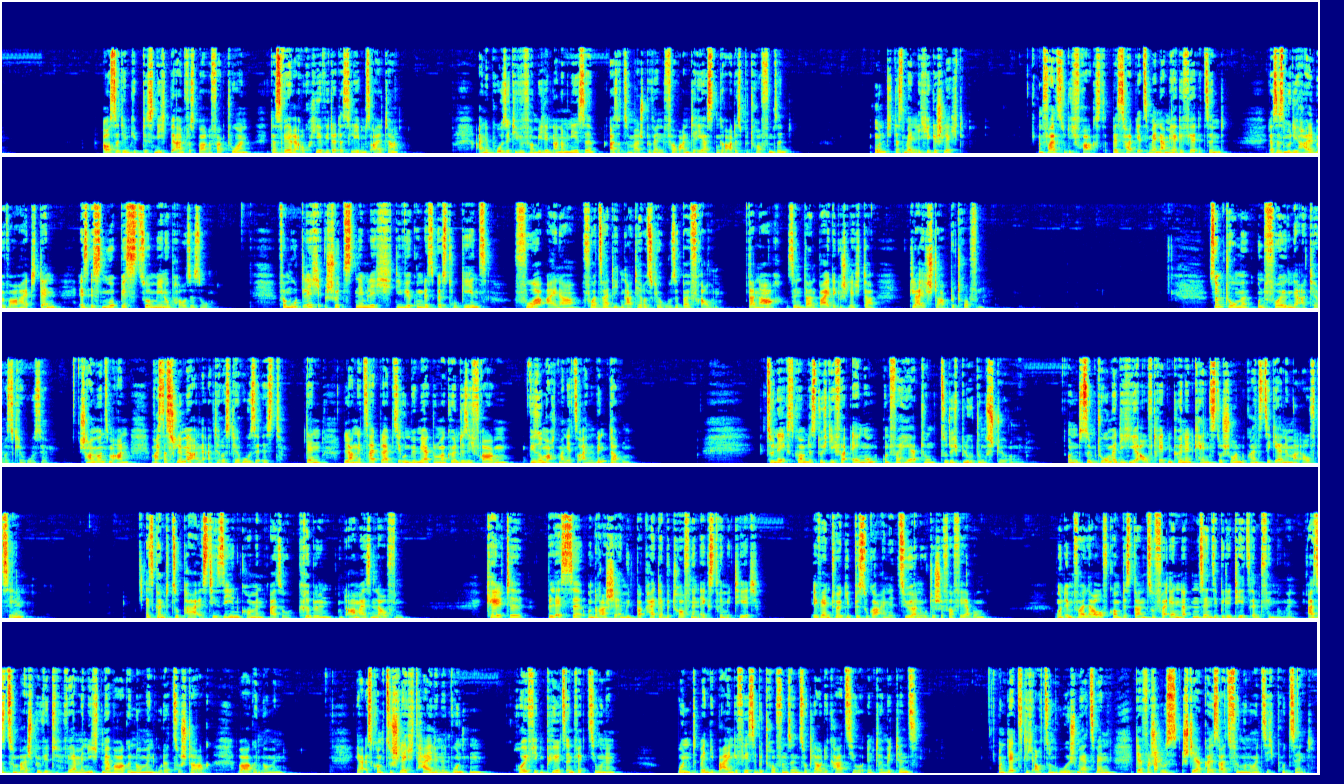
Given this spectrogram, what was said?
Außerdem gibt es nicht beeinflussbare Faktoren. Das wäre auch hier wieder das Lebensalter, eine positive Familienanamnese, also zum Beispiel wenn Verwandte ersten Grades betroffen sind, und das männliche Geschlecht. Und falls du dich fragst, weshalb jetzt Männer mehr gefährdet sind, das ist nur die halbe Wahrheit, denn es ist nur bis zur Menopause so. Vermutlich schützt nämlich die Wirkung des Östrogens vor einer vorzeitigen Arteriosklerose bei Frauen. Danach sind dann beide Geschlechter gleich stark betroffen. Symptome und Folgen der Arteriosklerose. Schauen wir uns mal an, was das Schlimme an der Arteriosklerose ist. Denn lange Zeit bleibt sie unbemerkt und man könnte sich fragen, wieso macht man jetzt so einen Wind darum? Zunächst kommt es durch die Verengung und Verhärtung zu Durchblutungsstörungen. Und Symptome, die hier auftreten können, kennst du schon, du kannst sie gerne mal aufzählen. Es könnte zu Parästhesien kommen, also Kribbeln und Ameisenlaufen. Kälte, Blässe und rasche Ermüdbarkeit der betroffenen Extremität. Eventuell gibt es sogar eine zyanotische Verfärbung. Und im Verlauf kommt es dann zu veränderten Sensibilitätsempfindungen. Also zum Beispiel wird Wärme nicht mehr wahrgenommen oder zu stark wahrgenommen. Ja, es kommt zu schlecht heilenden Wunden, häufigen Pilzinfektionen und wenn die Beingefäße betroffen sind, zur Claudicatio intermittens und letztlich auch zum Ruheschmerz, wenn der Verschluss stärker ist als 95 Prozent.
